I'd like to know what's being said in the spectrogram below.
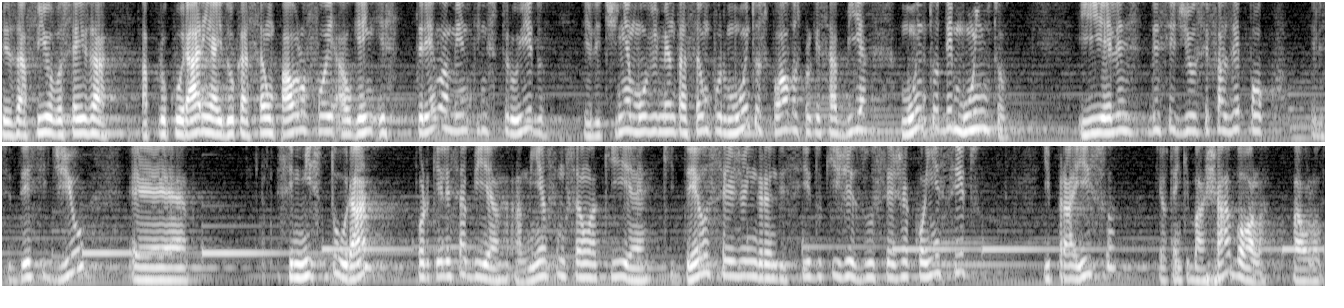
desafio vocês a, a procurarem a educação. Paulo foi alguém extremamente instruído. Ele tinha movimentação por muitos povos porque sabia muito de muito. E ele decidiu se fazer pouco. Ele se decidiu é, se misturar, porque ele sabia: a minha função aqui é que Deus seja engrandecido, que Jesus seja conhecido. E para isso, eu tenho que baixar a bola. Paulo,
